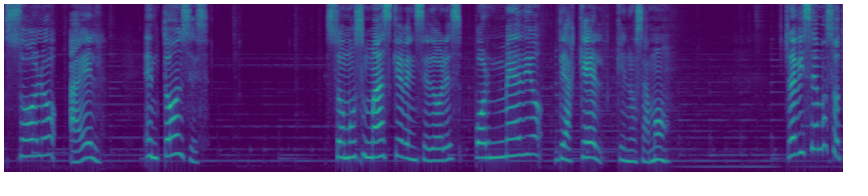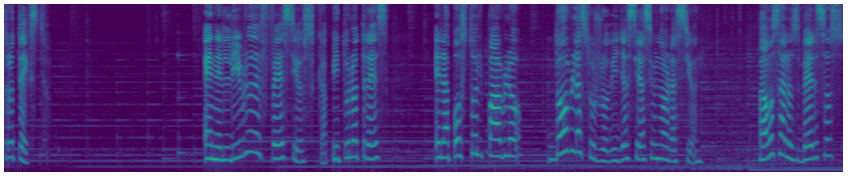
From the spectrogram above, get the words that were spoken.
solo a Él. Entonces, somos más que vencedores por medio de aquel que nos amó. Revisemos otro texto. En el libro de Efesios capítulo 3, el apóstol Pablo dobla sus rodillas y hace una oración. Vamos a los versos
